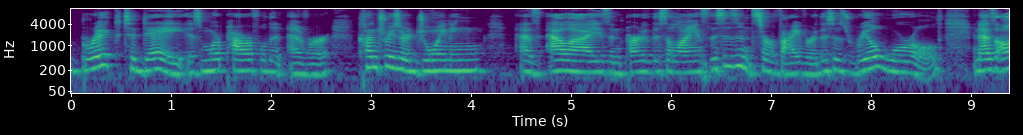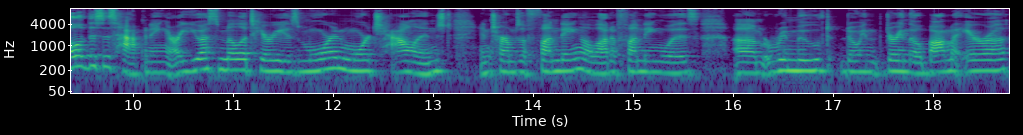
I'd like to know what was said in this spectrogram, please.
BRIC today is more powerful than ever. Countries are joining as allies and part of this alliance. This isn't survivor, this is real world. And as all of this is happening, our US military is more and more challenged in terms of funding. A lot of funding was um, removed during, during the Obama era,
